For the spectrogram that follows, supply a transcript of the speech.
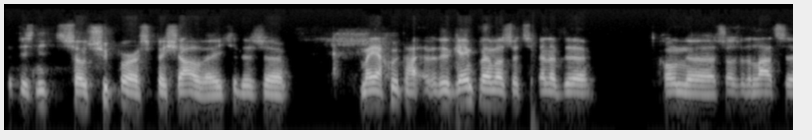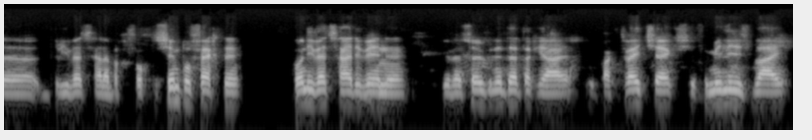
het is niet zo super speciaal, weet je. Dus, maar ja, goed, de gameplan was hetzelfde. Gewoon eh, zoals we de laatste drie wedstrijden hebben gevochten. Simpel vechten. Gewoon die wedstrijden winnen. Je bent 37 jaar. Je pakt twee checks. Je familie is blij.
